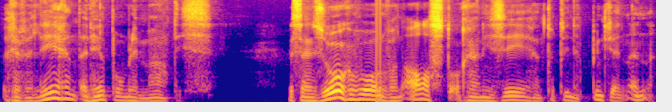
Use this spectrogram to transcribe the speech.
revelerend en heel problematisch. We zijn zo gewoon van alles te organiseren tot in het puntje. En, en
